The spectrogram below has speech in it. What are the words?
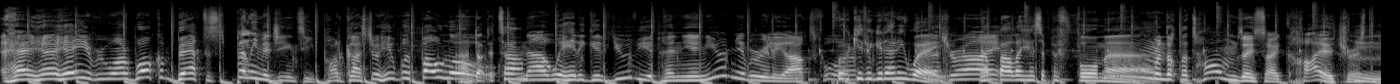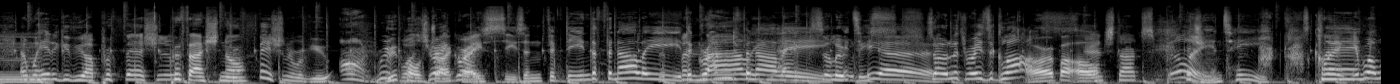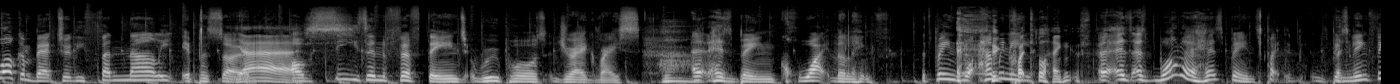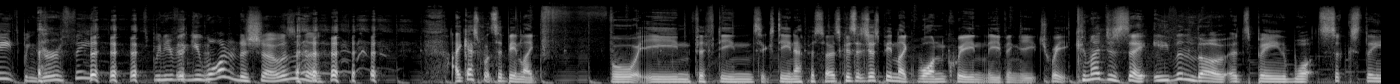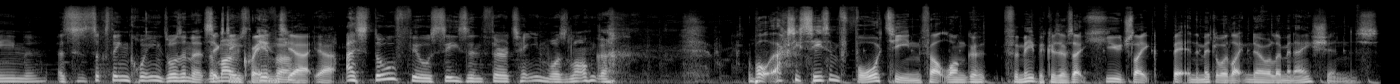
Hey, hey, hey, everyone. Welcome back to Spilling the G&T podcast. You're here with Paulo. And Dr. Tom. Now we're here to give you the opinion you've never really asked for. But we're giving it anyway. That's right. Now, Paulo is a performer. Mm, and Dr. Tom's a psychiatrist. Hmm. And we're here to give you a professional Professional. professional review on RuPaul's, RuPaul's Drag Race season 15, the finale, the, grand finale. Absolutely. It's here. So let's raise the glass Or a bottle. and start the spilling. G&T. Podcast clang. Everyone, welcome back to the finale episode Yes. of season 15's RuPaul's Drag Race. it has been quite the length. It's been what? How many? Quite the length. uh, as, as what it has been. It's, quite- it's been lengthy. It's been girthy. it's been everything you wanted to show, isn't it? I guess what's it been like 14, 15, 16 episodes? Because it's just been like one queen leaving each week. Can I just say, even though it's been what sixteen, uh, sixteen queens, wasn't it? The 16 most queens, ever. yeah, yeah. I still feel season thirteen was longer. Well, actually, season 14 felt longer for me because there was that huge like bit in the middle with like no eliminations.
